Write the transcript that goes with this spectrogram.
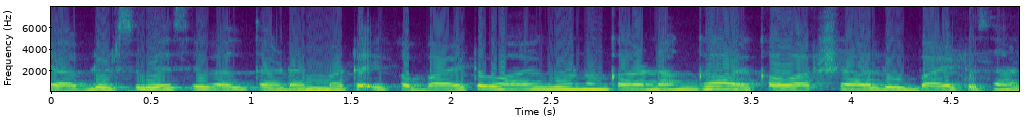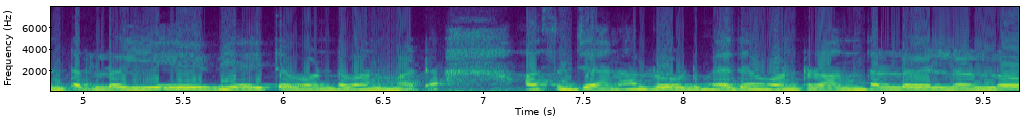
టాబ్లెట్స్ వేసి వెళ్తాడనమాట ఇక బయట వాయుగుణం కారణంగా ఇక వర్షాలు బయట సెంటర్లో ఏవి అయితే ఉండవన్నమాట అసలు జనాలు రోడ్డు మీదే ఉంటారు అందరిలో ఇళ్ళలో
